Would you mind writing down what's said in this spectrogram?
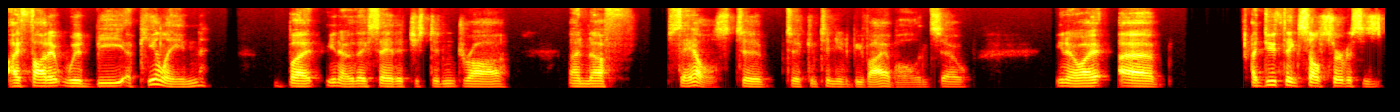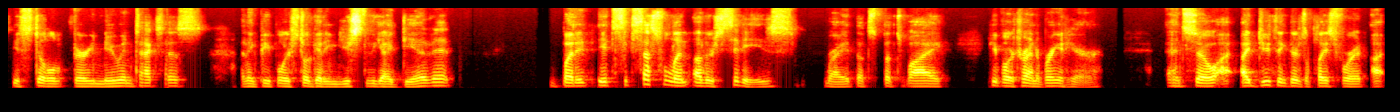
I thought it would be appealing, but you know, they said it just didn't draw enough sales to to continue to be viable. And so, you know, I uh, I do think self service is is still very new in Texas. I think people are still getting used to the idea of it, but it, it's successful in other cities, right? That's that's why people are trying to bring it here. And so I, I do think there's a place for it. I,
